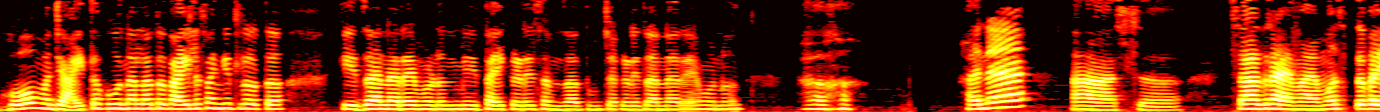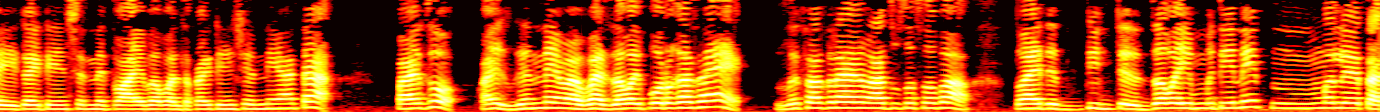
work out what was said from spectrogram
हो म्हणजे आईचा फोन आला तर ताईला सांगितलं होतं की जाणार आहे म्हणून मी ताईकडे समजा तुमच्याकडे जाणार आहे म्हणून. हा ना? असं. साजरा आहे माय मस्त बाई काही टेन्शन नाही. तो आई बाबाला तर काही टेन्शन नाही आता. पाहिजो काहीच घेण नाही बाबा जवळ पोरगाच आहे. लय साजरा आहे राजूचा स्वभाव. तो आहे ते तीन ते जवाई मध्ये नाही. मला आता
